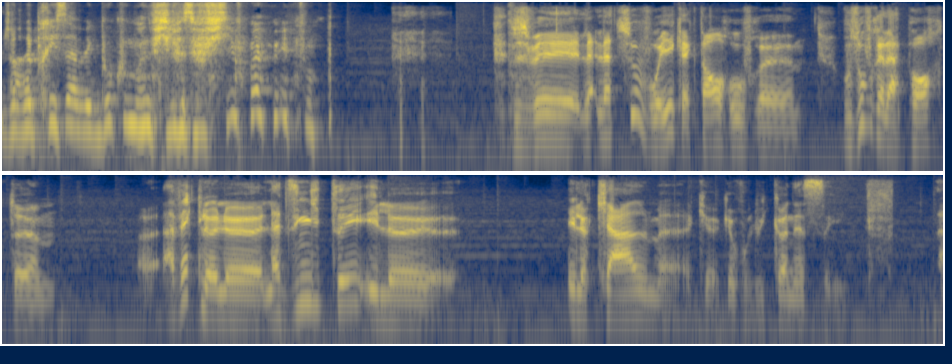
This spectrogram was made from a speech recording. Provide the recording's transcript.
J'aurais- pris ça avec beaucoup moins de philosophie, moi, mais bon. Je vais. là- Là-dessus, vous voyez qu'Hector ouvre. euh, vous ouvrez la porte euh, euh, avec le, le- la dignité et le. Et le calme euh, que, que vous lui connaissez. Euh,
